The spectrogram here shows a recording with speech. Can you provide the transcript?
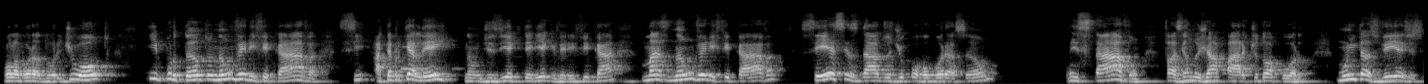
colaborador de outro, e, portanto, não verificava se, até porque a lei não dizia que teria que verificar, mas não verificava se esses dados de corroboração estavam fazendo já parte do acordo. Muitas vezes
